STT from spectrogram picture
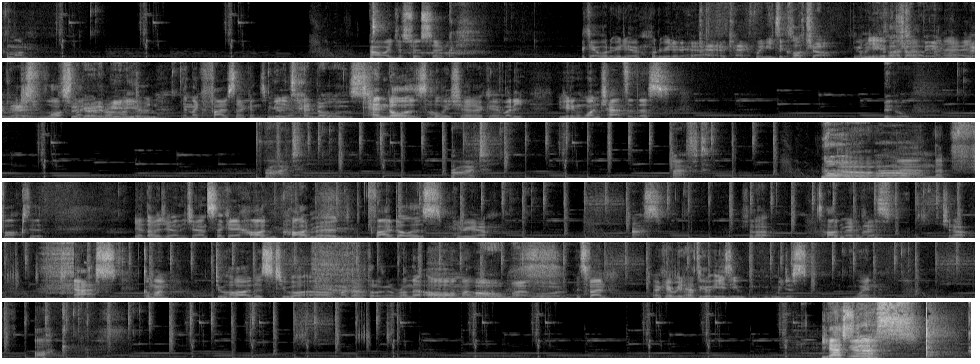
Come on. Oh, I just so sick. Okay, what do we do? What do we do here? Okay, okay. We need to clutch up. We And need to clutch up. big, I know. We just lost so we like go over to medium. 100 in like five seconds. We go Medium. to ten dollars. Ten dollars. Holy shit. Okay, buddy. You're getting one chance at this. Middle. Right. Right. Left. No. Oh, oh. man, that fucked it. Yeah, that was your only chance. Okay, hard hard mode, five dollars. Here we go. Nice. Shut up. It's hard mode, okay? Nice. Chin up. Ass. Come on. Too hard. It's too hard. Oh my god, I thought I was gonna run that. Oh my lord. Oh my lord. It's fine. Okay, we have to go easy. We just win. Fuck. Yes, dude.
